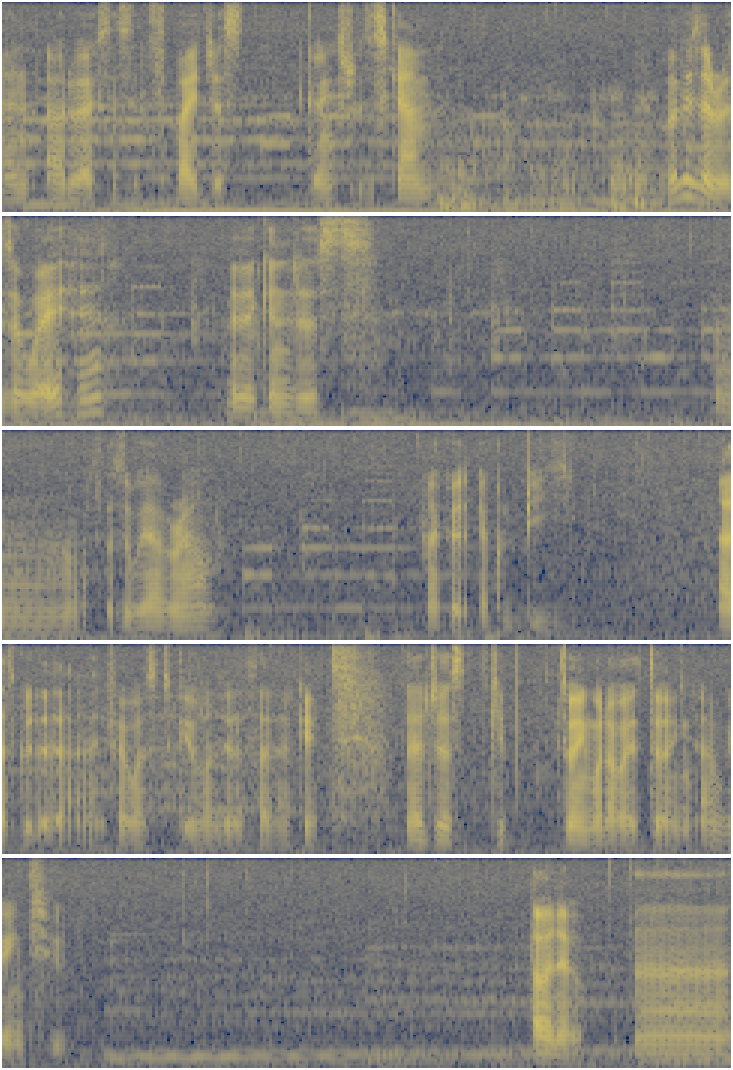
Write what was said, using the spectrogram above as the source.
And how do I access it? By just going through the scam. maybe there is a way here? Maybe I can just... Uh, what was the way around? I could, I could be as good at that if I was to go on the other side. Okay, let's just keep doing what I was doing. I'm going to... Oh no. Uh...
